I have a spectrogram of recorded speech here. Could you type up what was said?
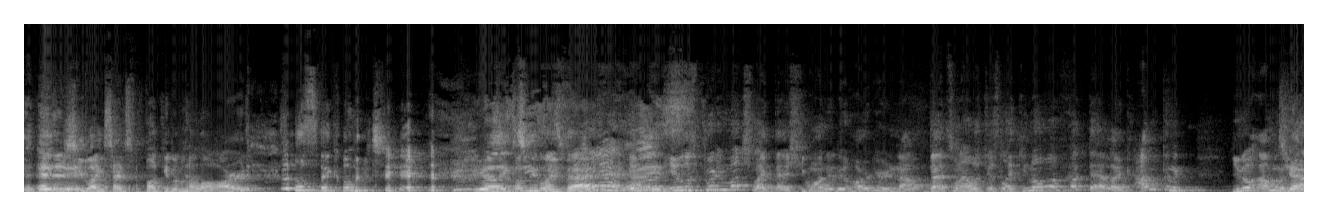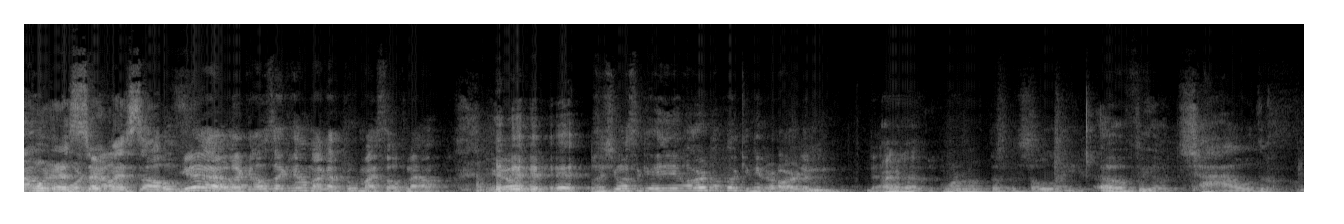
and then she like starts fucking him hella hard. I was like, "Holy shit!" You're Is it like, something Jesus like that? Yeah, it was, it was pretty much like that. She wanted it harder, and now that's when I was just like, you know what, fuck that. Like I'm gonna, you know, I'm gonna Yeah, I'm gonna assert now. myself. Yeah, like I was like, hell no, I gotta prove myself now. You know, if she wants to get hit hard, I'll fucking hit her hard, and I gotta warm up the pozole. Oh, for your child. Yeah,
